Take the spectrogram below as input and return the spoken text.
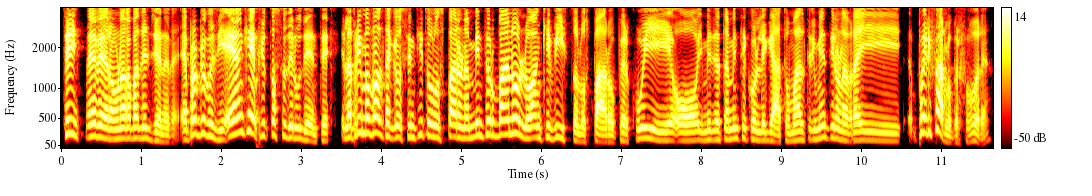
Sì, è vero, una roba del genere. È proprio così. È anche piuttosto deludente. La prima volta che ho sentito uno sparo in ambiente urbano l'ho anche visto lo sparo, per cui ho immediatamente collegato, ma altrimenti non avrei... Puoi rifarlo, per favore?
